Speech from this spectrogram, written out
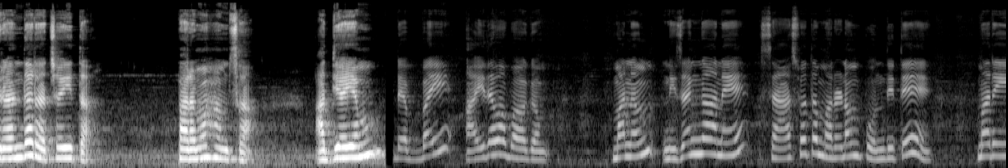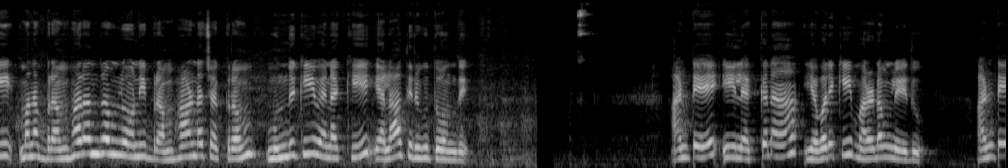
గ్రంథ రచయిత పరమహంస. అధ్యాయం డెబ్బై ఐదవ భాగం. మనం నిజంగానే శాశ్వత మరణం పొందితే మరి మన బ్రహ్మరంధ్రంలోని బ్రహ్మాండ చక్రం ముందుకి వెనక్కి ఎలా తిరుగుతోంది? అంటే ఈ లెక్కన ఎవరికీ మరణం లేదు. అంటే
